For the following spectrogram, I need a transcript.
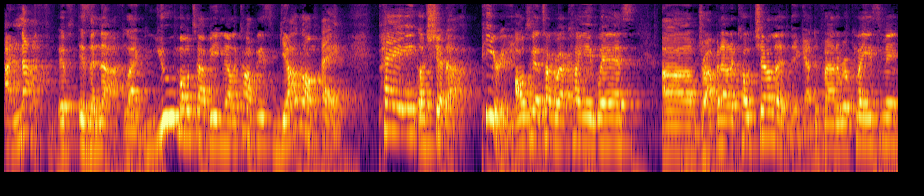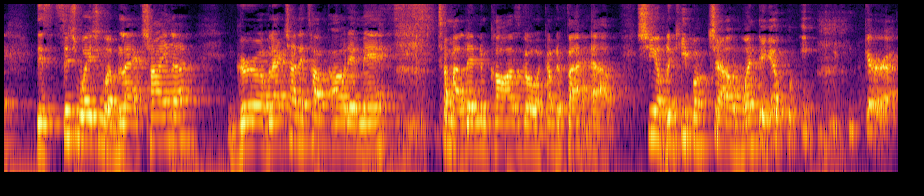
enough is enough. Like, you multi-billion dollar companies, y'all gonna pay. Pay or shut up, period. Also got to talk about Kanye West um, dropping out of Coachella. They got to find a replacement. This situation with Blac Chyna. Girl, Blac Chyna talked all that, man. talking about letting them cars go and come to find out she only keep on child one day a week. Girl,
